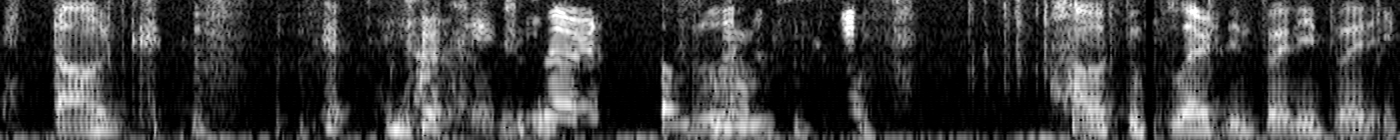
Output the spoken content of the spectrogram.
Stunk. Flirt. Mom. How to flirt in 2020.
